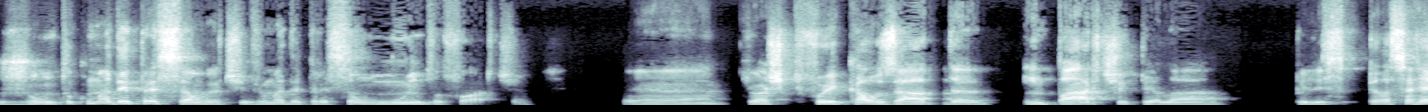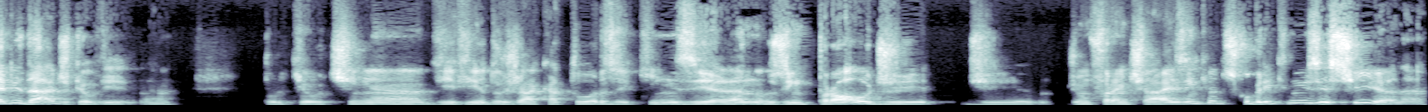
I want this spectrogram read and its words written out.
junto com uma depressão. Eu tive uma depressão muito forte, é... que eu acho que foi causada em parte pela, pela, pela essa realidade que eu vi, né? porque eu tinha vivido já 14, 15 anos em prol de, de, de um franchising que eu descobri que não existia, né?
